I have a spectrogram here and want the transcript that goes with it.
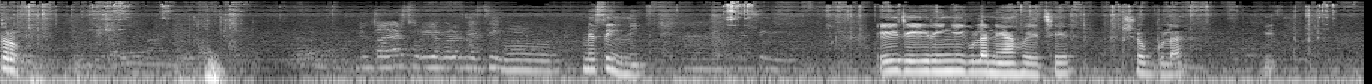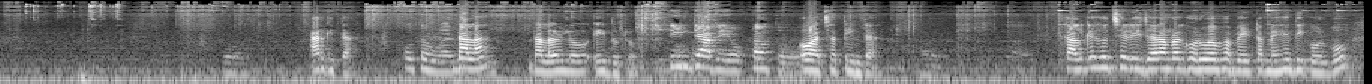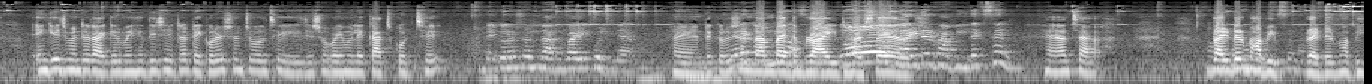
তোর। মেসিং নেই। এই যে এই রিং এগুলা নেওয়া হয়েছে সবগুলা। আর কিতা ডালা? ডালা হইল এই দুটো। তিনটে ও আচ্ছা তিনটা। কালকে হচ্ছে রিজার আমরা ঘরোয়া ভাবে একটা মেহেদি করব। এঙ্গেজমেন্টের আগের মেহেদি সেটা ডেকোরেশন চলছে এই যে সবাই মিলে কাজ করছে। ডেকোরেশন রাত বাই হ্যাঁ decoration done by the bride herself দেখছেন? হ্যাঁ আচ্ছা। ব্রাইডের ভাবি ব্রাইডের ভাবি।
